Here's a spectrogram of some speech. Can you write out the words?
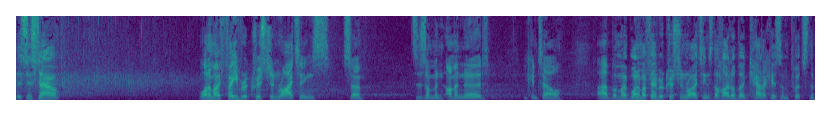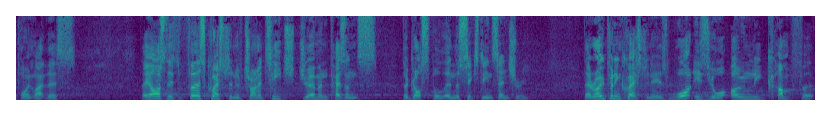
this is how one of my favorite Christian writings. So, this is, I'm, a, I'm a nerd, you can tell. Uh, but my, one of my favorite Christian writings, the Heidelberg Catechism, puts the point like this. They asked the first question of trying to teach German peasants the gospel in the 16th century. Their opening question is What is your only comfort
